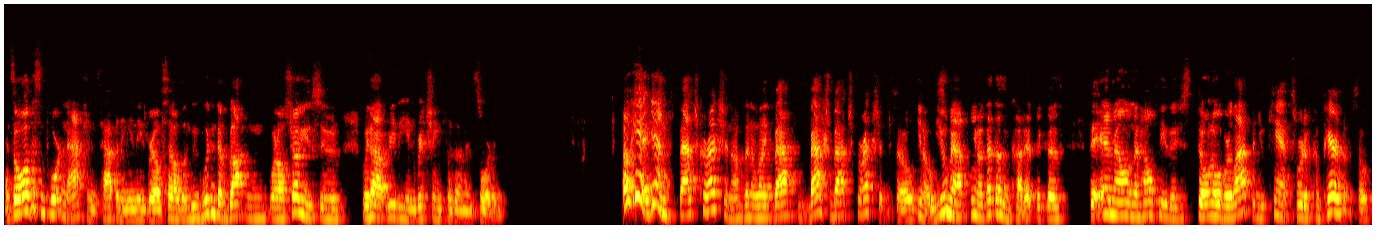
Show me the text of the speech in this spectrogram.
And so all this important action is happening in these rare cells, and we wouldn't have gotten what I'll show you soon without really enriching for them and sorting. Okay, again, batch correction. I'm gonna like back, bash batch correction. So, you know, UMAP, you know, that doesn't cut it because the AML and the healthy, they just don't overlap and you can't sort of compare them. So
